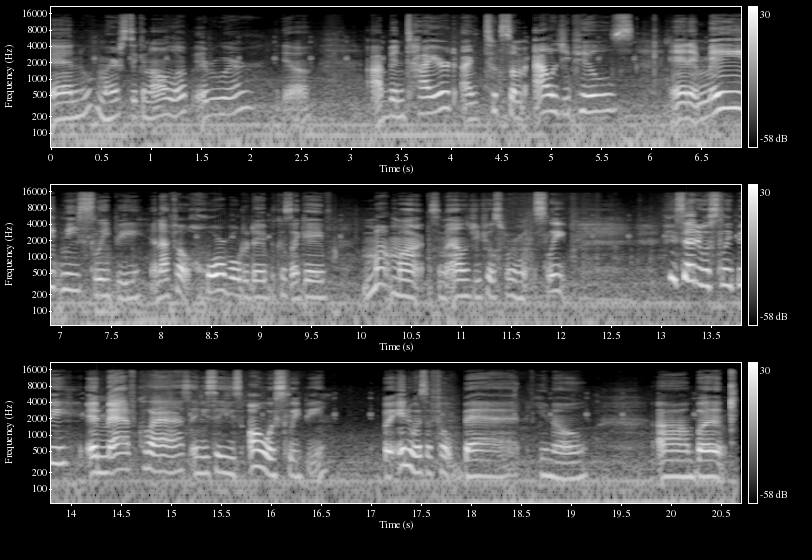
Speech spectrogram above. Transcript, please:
and ooh, my hair's sticking all up everywhere. Yeah, I've been tired. I took some allergy pills, and it made me sleepy, and I felt horrible today because I gave Mont Mont some allergy pills he went to sleep. He said he was sleepy in math class, and he said he's always sleepy. But anyways, I felt bad, you know. Um, but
